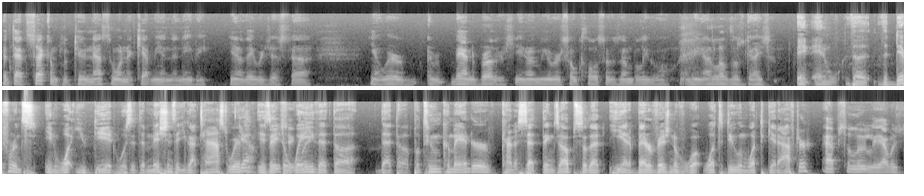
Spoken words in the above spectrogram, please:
But that second platoon, that's the one that kept me in the Navy. You know, they were just, uh, you know, we were a band of brothers. You know what I mean? We were so close, it was unbelievable. I mean, I love those guys. And, and the the difference in what you did was it the missions that you got tasked with? Yeah, Is it the way that the that the platoon commander kind of set things up so that he had a better vision of what what to do and what to get after? Absolutely. I was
